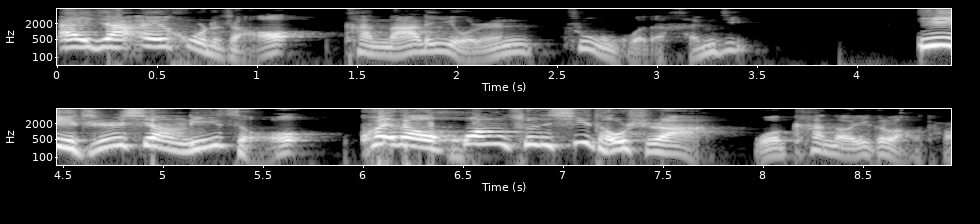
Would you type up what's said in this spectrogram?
挨家挨户的找，看哪里有人住过的痕迹。一直向里走，快到荒村西头时啊，我看到一个老头。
